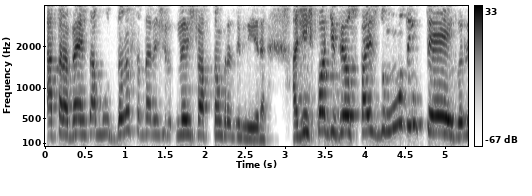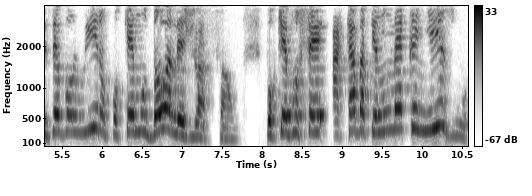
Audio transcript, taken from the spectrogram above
através da mudança da legislação brasileira. A gente pode ver os países do mundo inteiro, eles evoluíram porque mudou a legislação, porque você acaba tendo um mecanismo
